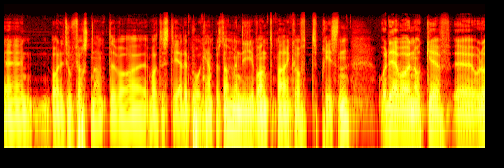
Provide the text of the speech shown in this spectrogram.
uh, Bare de to førstnevnte var, var til stede på campus, da, men de vant Bærekraftprisen. Og det var noe, og da,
